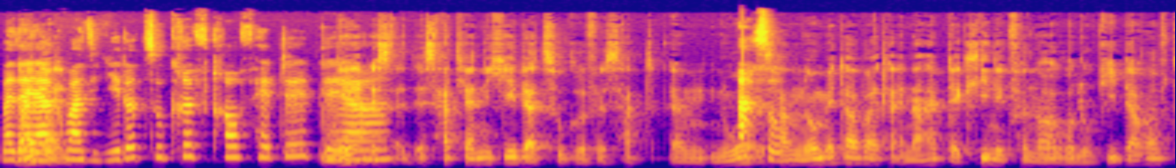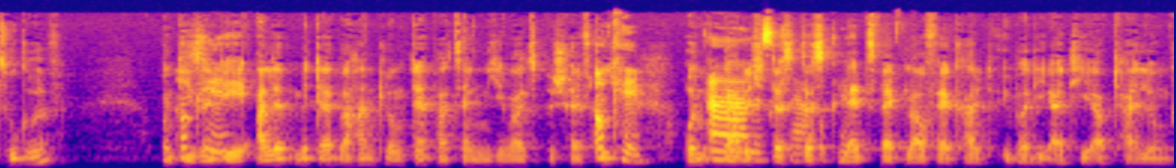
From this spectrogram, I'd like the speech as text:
weil da Nein, ja nein. quasi jeder Zugriff drauf hätte, der. Nee, es, es hat ja nicht jeder Zugriff. Es hat ähm, nur, so. es haben nur Mitarbeiter innerhalb der Klinik für Neurologie darauf Zugriff. Und die sind Okay. eh alle mit der Behandlung der Patienten jeweils beschäftigt. Okay. Und Ah, dadurch, dass klar, das okay. Netzwerklaufwerk halt über die IT-Abteilung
